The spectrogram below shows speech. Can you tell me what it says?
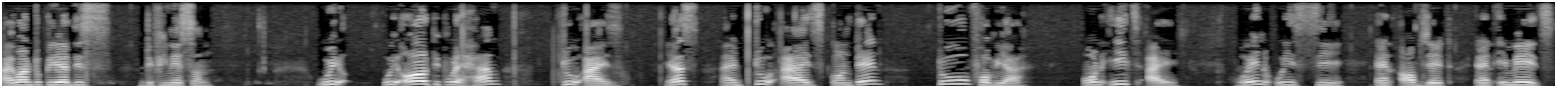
I want to clear this definition. We we all people have two eyes. Yes, and two eyes contain two fovea on each eye. When we see an object, an image,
